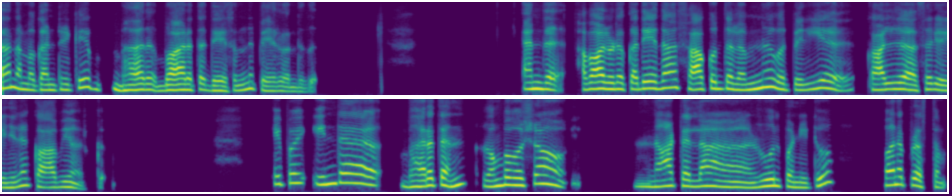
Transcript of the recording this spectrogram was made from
தான் நம்ம கண்ட்ரிக்கு பார பாரத தேசம்னு பேர் வந்தது. அந்த அவளோட கதையை தான் சாக்குந்தலம்னு ஒரு பெரிய காளிதாசர் எழுதின காவியம் இருக்கு. இப்போ இந்த பரதன் ரொம்ப வருஷம் நாட்டெல்லாம் ரூல் பண்ணிட்டு வனப்பிரஸ்தம்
